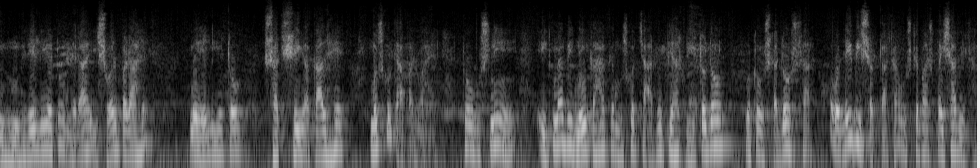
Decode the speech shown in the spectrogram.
मेरे लिए तो मेरा ईश्वर पड़ा है, मेरे लिए तो सत श्री अकाल है, मुझको क्या परवाह है? तो उसने इतना भी नहीं कहा कि मुझको चार रुपया दे तो दो, वो तो उसका दोस्त था, वो ले भी सकता था, उसके पास पैसा भी था।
